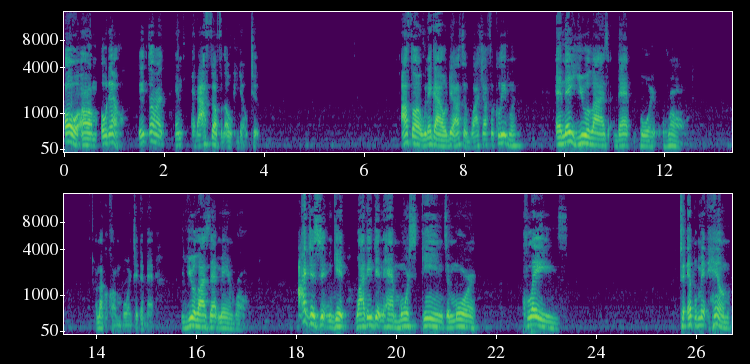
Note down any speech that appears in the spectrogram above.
Oh, um, Odell. They thought, and and I felt for the Okie doke too. I thought when they got Odell, I said, watch out for Cleveland. And they utilized that boy wrong. I'm not gonna call him boy, take that back. Utilize that man wrong. I just didn't get why they didn't have more schemes and more plays to implement him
